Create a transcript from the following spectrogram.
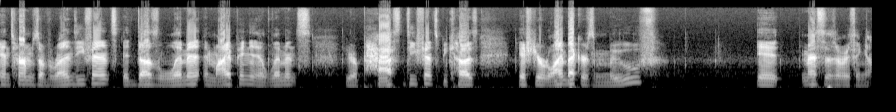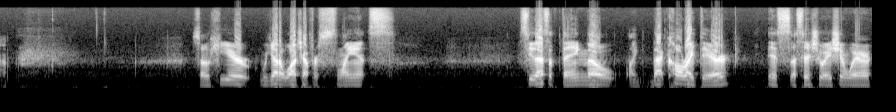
in terms of run defense, it does limit, in my opinion, it limits your pass defense because if your linebackers move, it messes everything up. So here, we got to watch out for slants. See, that's a thing, though. Like, that call right there is a situation where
